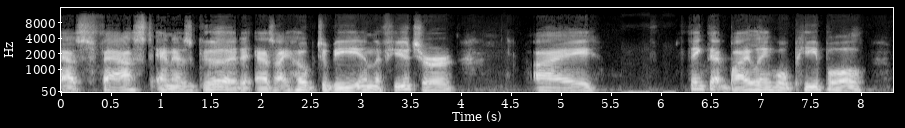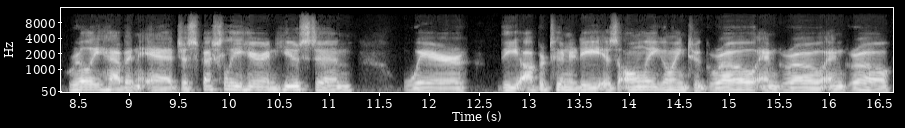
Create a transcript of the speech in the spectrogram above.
as fast and as good as I hope to be in the future, I think that bilingual people really have an edge, especially here in Houston, where the opportunity is only going to grow and grow and grow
